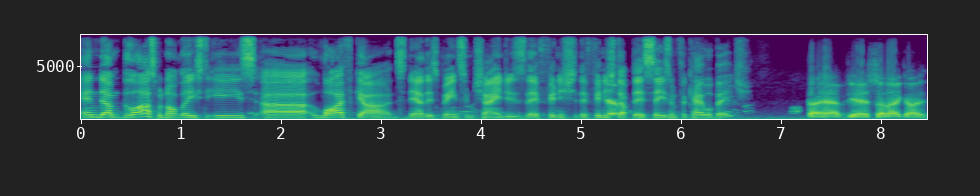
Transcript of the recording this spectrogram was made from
And um, the last but not least is uh, lifeguards. Now, there's been some changes. They've finished. They've finished Yep. up their season for Cable Beach. They have, yeah. So they go,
